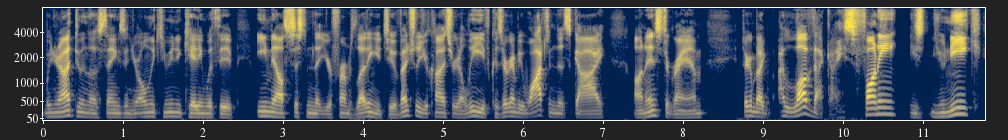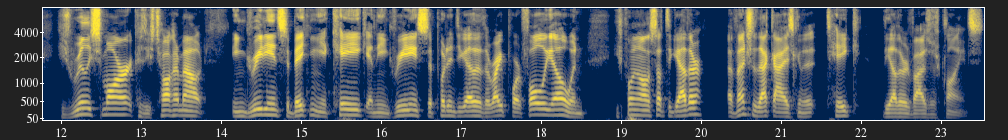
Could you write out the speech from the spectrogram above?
when you're not doing those things and you're only communicating with the email system that your firm's letting you to, eventually your clients are going to leave because they're going to be watching this guy on Instagram. They're going to be like, I love that guy. He's funny. He's unique. He's really smart because he's talking about ingredients to baking a cake and the ingredients to putting together the right portfolio. And he's putting all this stuff together. Eventually, that guy is going to take the other advisor's clients.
